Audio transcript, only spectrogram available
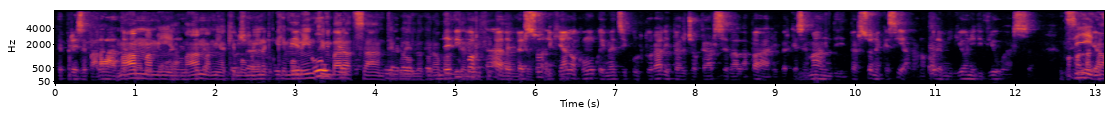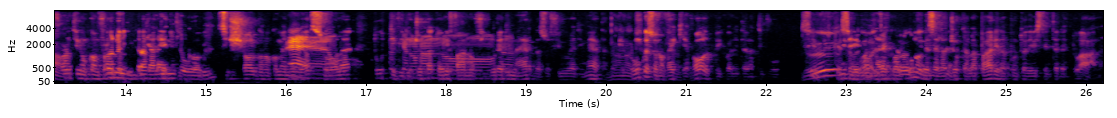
e prese palate. Mamma mia, mamma mia, che, capito? momento, Cioè, che momento imbarazzante quella quello. Che roba. Devi portare persone che hanno comunque i mezzi culturali per giocarsela alla pari, perché se mandi persone che sì, avranno pure milioni di viewers, ma Sì, quando no. affronti in un confronto dialettico, si sciolgono come neve Eh, al sole, tutti i perché videogiocatori hanno- fanno figure di eh. merda su figure di merda, perché No, no, comunque certo, sono vecchie certo. volpi quelli della TV. Sì, Eh, perché Quindi sono devi volte. qualcuno che se la gioca alla pari dal punto di vista intellettuale.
